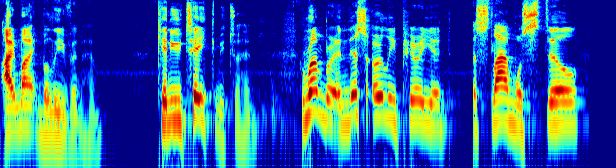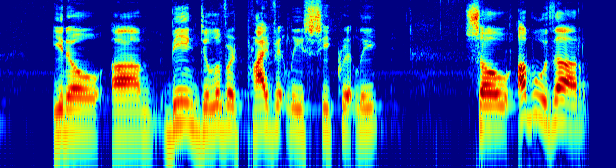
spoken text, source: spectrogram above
I might believe in him. Can you take me to him? Remember, in this early period, Islam was still, you know, um, being delivered privately, secretly. So Abu Dhar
